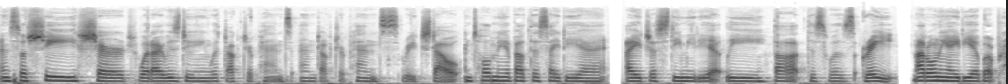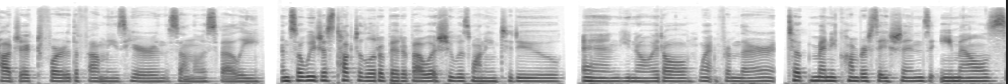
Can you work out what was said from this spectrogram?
And so she shared what I was doing with Dr. Pence, and Dr. Pence reached out and told me about this idea. I just immediately thought this was great. Not only idea, but project for the families here in the San Luis Valley. And so we just talked a little bit about what she was wanting to do. And, you know, it all went from there. Took many conversations, emails,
